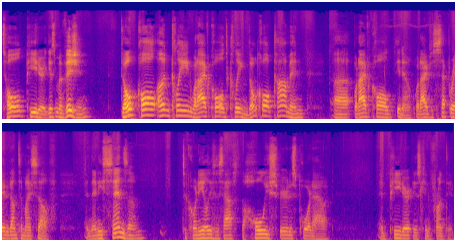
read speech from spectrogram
told Peter, he gives him a vision. Don't call unclean what I've called clean. Don't call common uh, what I've called, you know, what I've separated unto myself. And then he sends them to Cornelius' house. The Holy Spirit is poured out, and Peter is confronted.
